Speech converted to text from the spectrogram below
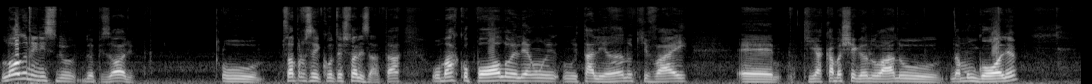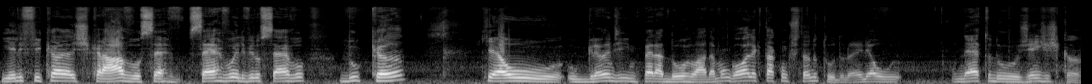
Logo no início do, do episódio, o, só para você contextualizar, tá? O Marco Polo ele é um, um italiano que vai, é, que acaba chegando lá no, na Mongólia e ele fica escravo, servo, servo, ele vira o servo do Khan, que é o, o grande imperador lá da Mongólia que está conquistando tudo, né? Ele é o, o neto do Gengis Khan.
